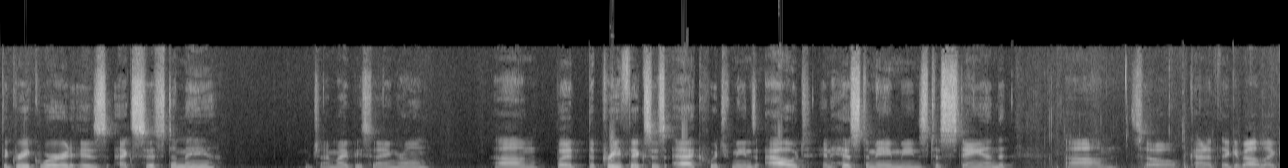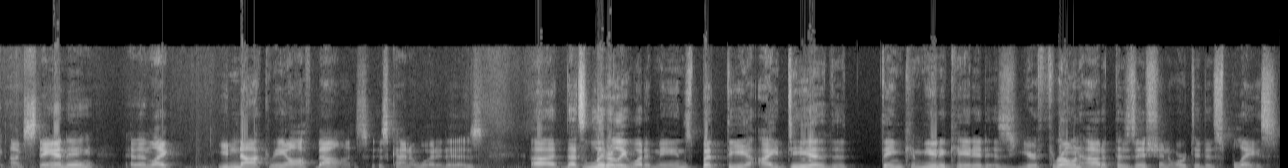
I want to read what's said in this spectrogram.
the Greek word is existeme, which I might be saying wrong. Um, but the prefix is ek, which means out, and histeme means to stand. Um, so kind of think about like I'm standing, and then like you knock me off balance is kind of what it is. Uh, that's literally what it means, but the idea, the thing communicated is you're thrown out of position or to displace.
